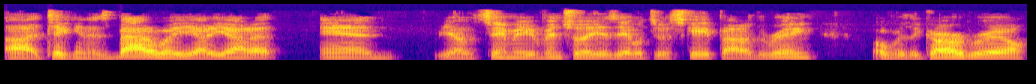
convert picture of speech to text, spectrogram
uh, taking his bat away, yada yada. And you know, Sami eventually is able to escape out of the ring over the guardrail,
